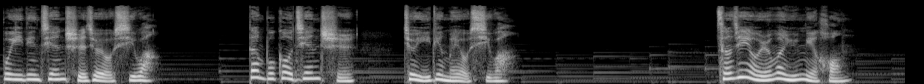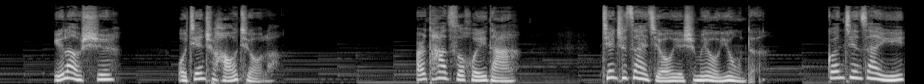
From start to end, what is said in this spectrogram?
不一定坚持就有希望，但不够坚持，就一定没有希望。曾经有人问俞敏洪：“于老师，我坚持好久了。”而他则回答：“坚持再久也是没有用的，关键在于。”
